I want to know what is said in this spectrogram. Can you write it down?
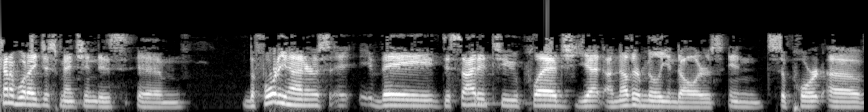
kind of what I just mentioned is um, the 49ers eh, they decided to pledge yet another million dollars in support of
